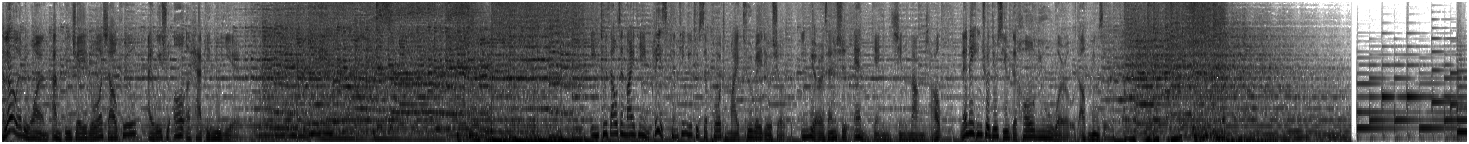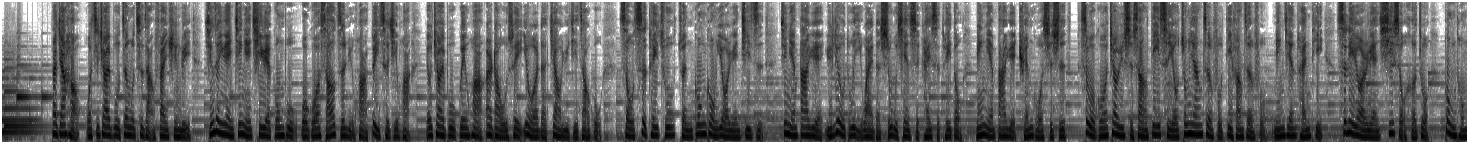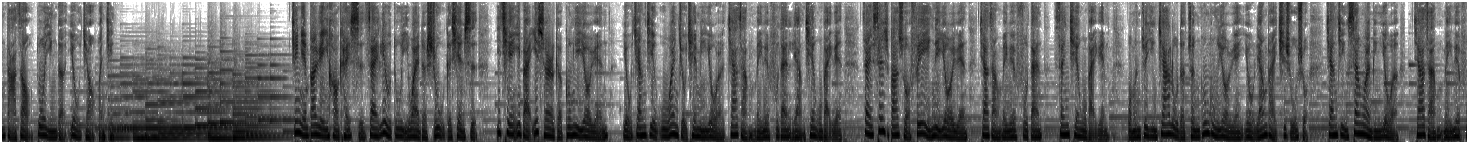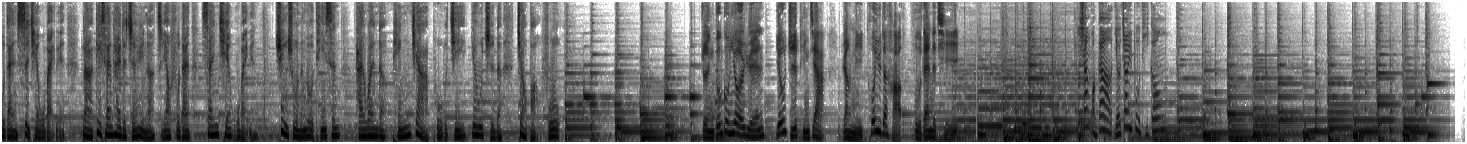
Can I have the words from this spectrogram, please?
Hello everyone, I'm DJ Luo Xiaoqiu. I wish you all a happy new year. In 2019, please continue to support my two radio show, 音乐二三事 and 电音新浪潮. Let me introduce you the whole new world of music. 大家好，我是教育部政务次长范训律。行政院今年七月公布我国少子女化对策计划，由教育部规划二到五岁幼儿的教育及照顾，首次推出准公共幼儿园机制。今年八月于六都以外的十五县市开始推动，明年八月全国实施，是我国教育史上第一次由中央政府、地方政府、民间团体、私立幼儿园携手合作。共同打造多赢的幼教环境。今年八月一号开始，在六都以外的十五个县市，一千一百一十二个公立幼儿园，有将近五万九千名幼儿家长每月负担两千五百元；在三十八所非营利幼儿园，家长每月负担三千五百元。我们最近加入的准公共幼儿园有两百七十五所，将近三万名幼儿。家长每月负担四千五百元，那第三胎的子女呢，只要负担三千五百元，迅速能够提升台湾的平价、普及、优质的教保服务。准公共幼儿园优质评价，让你托育的好，负担得起。上广告由教育部提供。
